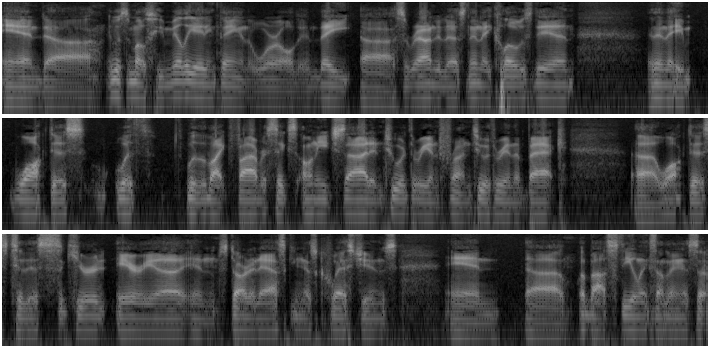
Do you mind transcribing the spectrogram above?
and uh, it was the most humiliating thing in the world. And they uh, surrounded us, and then they closed in, and then they walked us with with like five or six on each side, and two or three in front, two or three in the back. Uh, walked us to this secured area and started asking us questions and uh, about stealing something, and so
